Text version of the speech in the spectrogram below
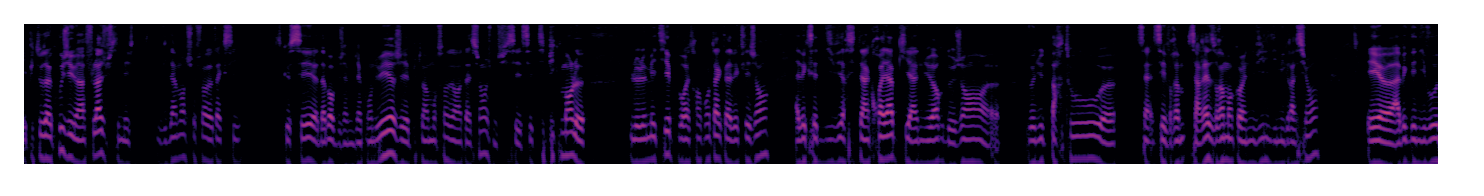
Et puis tout d'un coup j'ai eu un flash, je me suis dit mais évidemment chauffeur de taxi. Parce que c'est, d'abord j'aime bien conduire, j'ai plutôt un bon sens d'orientation, je me suis dit c'est typiquement le, le métier pour être en contact avec les gens avec cette diversité incroyable qu'il y a à New York de gens euh, venus de partout. Euh, ça reste vraiment encore une ville d'immigration et euh, avec des niveaux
